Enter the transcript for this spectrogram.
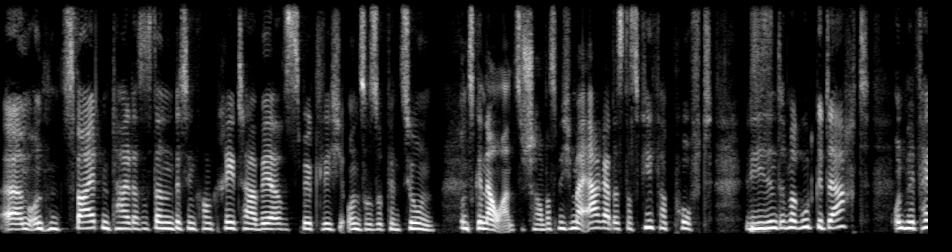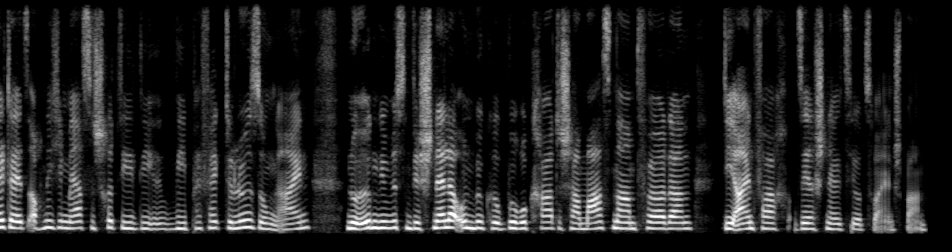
Ähm, und einen zweiten Teil, das ist dann ein bisschen konkreter, wäre es wirklich unsere Subventionen uns genau anzuschauen. Was mich immer ärgert, ist, dass viel verpufft. Die sind immer gut gedacht und mir fällt da jetzt auch nicht im ersten Schritt die, die, die perfekte Lösung ein. Nur irgendwie müssen wir schneller, unbürokratischer Maßnahmen fördern, die einfach sehr schnell CO2 einsparen.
